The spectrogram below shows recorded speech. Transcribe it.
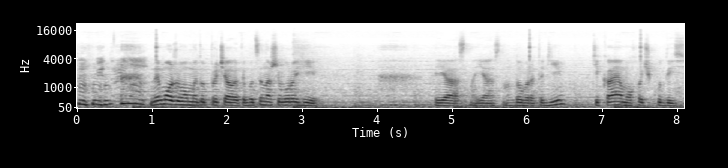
Не можемо ми тут причалити, бо це наші вороги. Ясно, ясно. Добре, тоді тікаємо хоч кудись.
